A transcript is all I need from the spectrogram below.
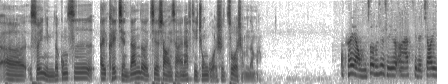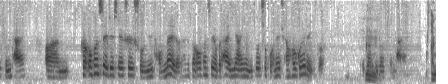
呃，所以你们的公司，哎，可以简单的介绍一下 NFT 中国是做什么的吗？可以啊，我们做的就是一个 NFT 的交易平台，嗯，跟 OpenSea 这些是属于同类的，但是跟 OpenSea 又不太一样，因为我们做的是国内全合规的一个一个、嗯、一个平台。啊，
